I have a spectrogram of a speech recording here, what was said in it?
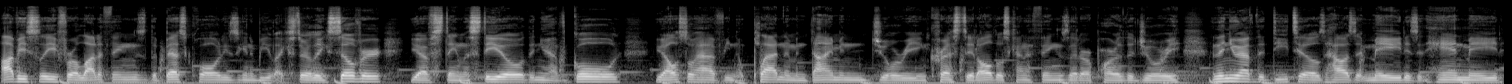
Obviously, for a lot of things, the best quality is going to be like sterling silver. You have stainless steel, then you have gold. You also have, you know, platinum and diamond jewelry encrusted, all those kind of things that are part of the jewelry. And then you have the details. How is it made? Is it handmade?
